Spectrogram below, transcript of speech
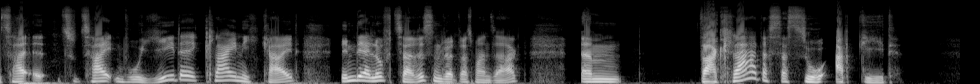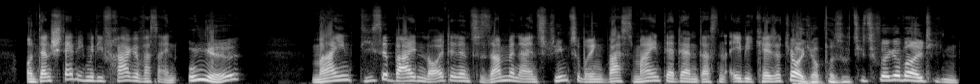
Ze äh, zu Zeiten, wo jede Kleinigkeit in der Luft zerrissen wird, was man sagt, ähm, war klar, dass das so abgeht. Und dann stelle ich mir die Frage, was ein Unge meint, diese beiden Leute denn zusammen in einen Stream zu bringen, was meint er denn, dass ein ABK sagt, ja, ich habe versucht, sie zu vergewaltigen?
